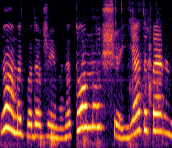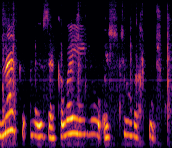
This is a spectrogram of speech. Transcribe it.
Ну, а ми продовжуємо на тому, що я тепер не заклею ось цю верхушку.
